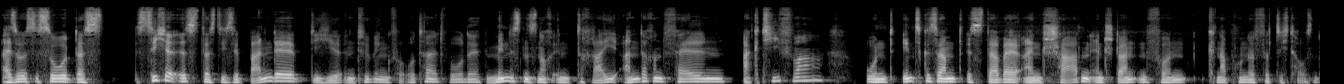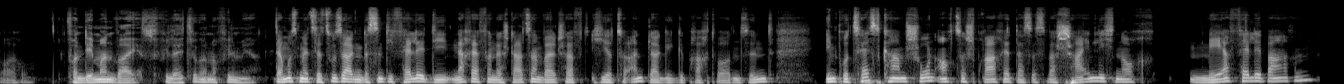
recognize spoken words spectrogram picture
also es ist so, dass sicher ist, dass diese Bande, die hier in Tübingen verurteilt wurde, mindestens noch in drei anderen Fällen aktiv war und insgesamt ist dabei ein Schaden entstanden von knapp 140.000 Euro. Von dem man weiß, vielleicht sogar noch viel mehr. Da muss man jetzt dazu sagen, das sind die Fälle, die nachher von der Staatsanwaltschaft hier zur Anklage gebracht worden sind. Im Prozess kam schon auch zur Sprache, dass es wahrscheinlich noch mehr Fälle waren,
